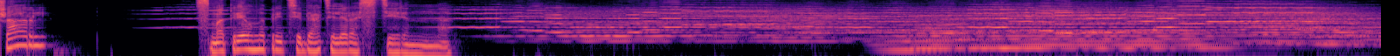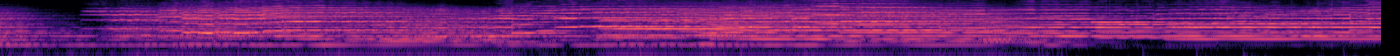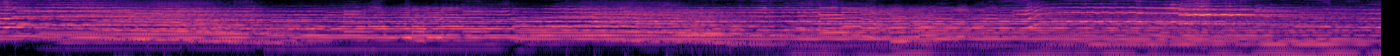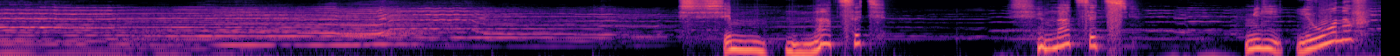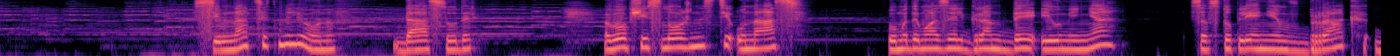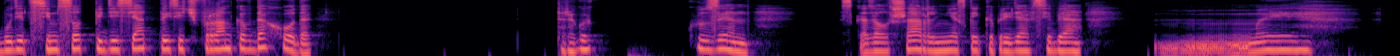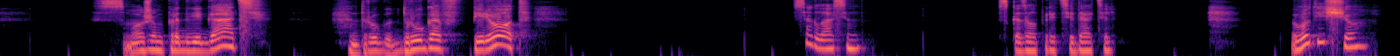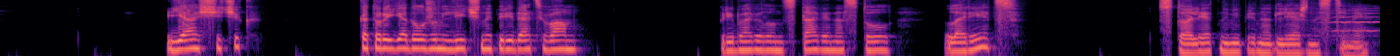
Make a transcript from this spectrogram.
Шарль смотрел на председателя растерянно. Семнадцать... Семнадцать миллионов? Семнадцать миллионов, да, сударь. В общей сложности у нас, у мадемуазель Гранде и у меня, со вступлением в брак будет 750 тысяч франков дохода. Дорогой кузен, — сказал Шарль, несколько придя в себя. Мы сможем продвигать друг друга вперед. Согласен, сказал председатель. Вот еще ящичек, который я должен лично передать вам, прибавил он, ставя на стол ларец туалетными принадлежностями.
